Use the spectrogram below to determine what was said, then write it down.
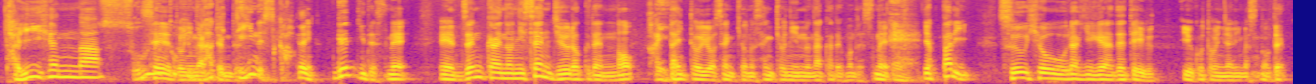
大変な制度になってるんです。いいんですか？え現にですね、えー、前回の2016年の大統領選挙の選挙人の中でもですね、はい、やっぱり数票裏切りが出ている。ということになりますので。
